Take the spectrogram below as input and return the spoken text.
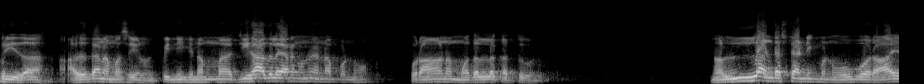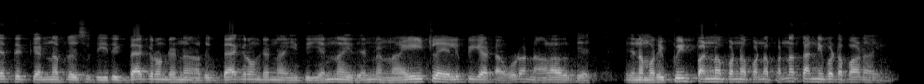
புரியுதா? அதுதான் நம்ம செய்யணும். இப்போ இன்னைக்கு நம்ம ஜிஹாதில் இறங்கணும் என்ன பண்ணுவோம் குரானை முதல்ல கற்றுக்கணும் நல்லா அண்டர்ஸ்டாண்டிங் பண்ணும் ஒவ்வொரு ஆயத்துக்கு என்ன பேசுது இதுக்கு பேக்ரவுண்ட் என்ன அதுக்கு பேக்ரவுண்ட் என்ன இது என்ன இது என்ன. நைட்டில் எழுப்பி கேட்டால் கூட நாலாவது இது நம்ம ரிப்பீட் பண்ண பண்ண பண்ண பண்ண தண்ணிப்பட்ட பாடாயிடும்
